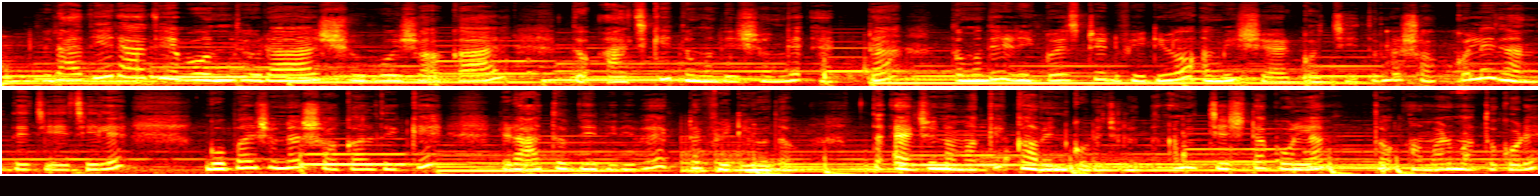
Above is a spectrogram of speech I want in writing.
রাধে রাধে বন্ধুরা, শুভ সকাল। তো আজকে তোমাদের সঙ্গে একটা তোমাদের রিকোয়েস্টেড ভিডিও আমি শেয়ার করছি। তোমরা সকলে জানতে চেয়েছিলে, গোপাল সোনার সকাল থেকে রাত অবধি দিদিভাই একটা ভিডিও দাও। তো একজন আমাকে কমেন্ট করেছিল। তো আমি চেষ্টা করলাম, তো আমার মতো করে।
